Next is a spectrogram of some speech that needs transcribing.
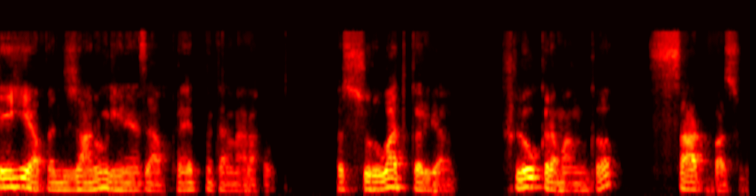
तेही आपण जाणून घेण्याचा प्रयत्न करणार आहोत. तर सुरुवात करूया श्लोक क्रमांक सात पासून.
